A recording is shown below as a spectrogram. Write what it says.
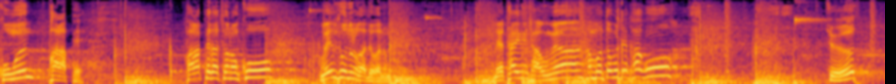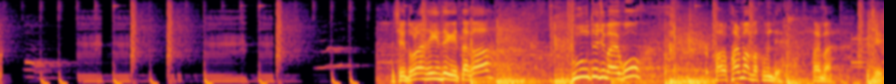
공은 발 앞에. 발 앞에다 쳐놓고 왼손으로 가져가는 거야. 내 타이밍 잡으면 한번 double tap 하고 슛. 그렇지. 노란색, 흰색에 있다가 붕 뜨지 말고 바로 발만 바꾸면 돼. 발만. 그렇지.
